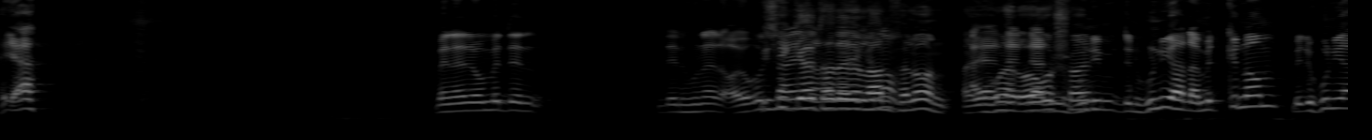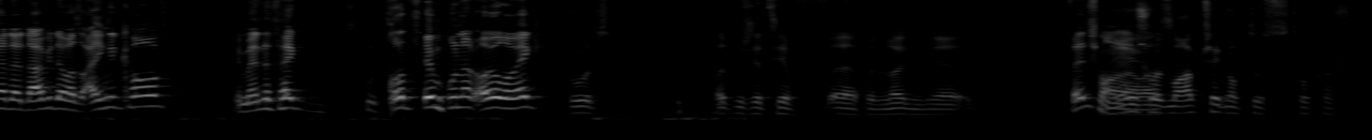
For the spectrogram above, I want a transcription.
Ja. Wenn er nur mit den, den 100 Euro Wie viel Geld hat er der Laden verloren? Ah, den 100-Euro-Schein? Huni, den Huni hat er mitgenommen. Mit dem Huni hat er da wieder was eingekauft. Im Endeffekt trotzdem 100 Euro weg. Gut. Wolltest mich jetzt hier äh, von den Leuten hier fertig machen? Nee, ich wollte mal abchecken, ob du es drauf hast.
